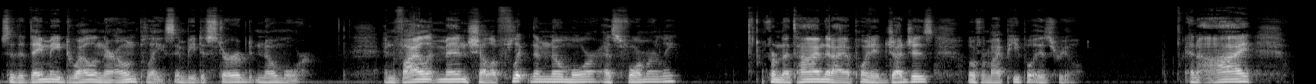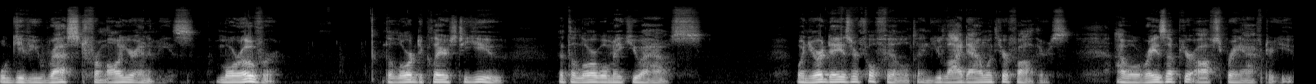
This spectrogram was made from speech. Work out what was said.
so that they may dwell in their own place, and be disturbed no more. And violent men shall afflict them no more, as formerly, from the time that I appointed judges over my people Israel and I will give you rest from all your enemies. Moreover, the Lord declares to you that the Lord will make you a house. When your days are fulfilled and you lie down with your fathers, I will raise up your offspring after you,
